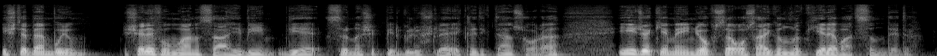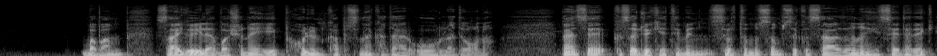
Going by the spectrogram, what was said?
İşte ben buyum, şeref unvanı sahibiyim diye sırnaşık bir gülüşle ekledikten sonra yiyecek yemeğin yoksa o saygınlık yere batsın dedi. Babam saygıyla başını eğip holün kapısına kadar uğurladı onu. Bense kısa ceketimin sırtımı sımsıkı sardığını hissederek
